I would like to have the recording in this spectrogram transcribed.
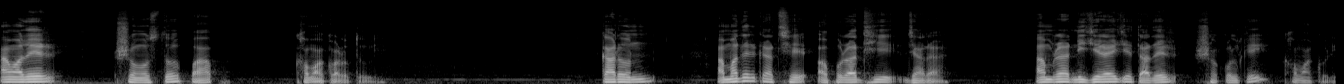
আমাদের সমস্ত পাপ ক্ষমা করো তুমি। কারণ আমাদের কাছে অপরাধী যারা, আমরা নিজেরাই যে তাদের সকলকেই ক্ষমা করি।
